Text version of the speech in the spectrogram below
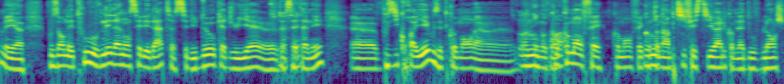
Mais euh, vous en êtes où? Vous venez d'annoncer les dates. C'est du 2 au 4 juillet euh, cette fait. année. Euh, vous y croyez? Vous êtes comment là? On y comment, croit. comment on fait? Comment on fait quand On y on, a un petit festival comme la Douve Blanche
